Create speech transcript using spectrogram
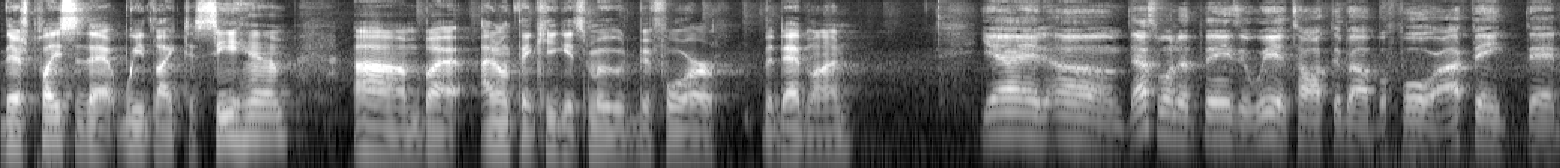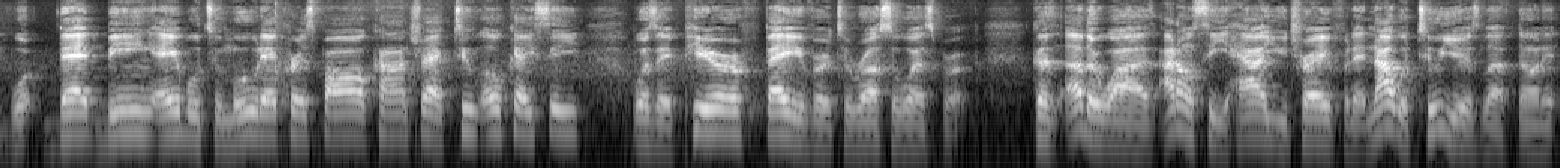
there's places that we'd like to see him, um, but I don't think he gets moved before the deadline. Yeah, and um, that's one of the things that we had talked about before. I think that w- that being able to move that Chris Paul contract to OKC was a pure favor to Russell Westbrook. Because otherwise, I don't see how you trade for that. Not with two years left on it.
